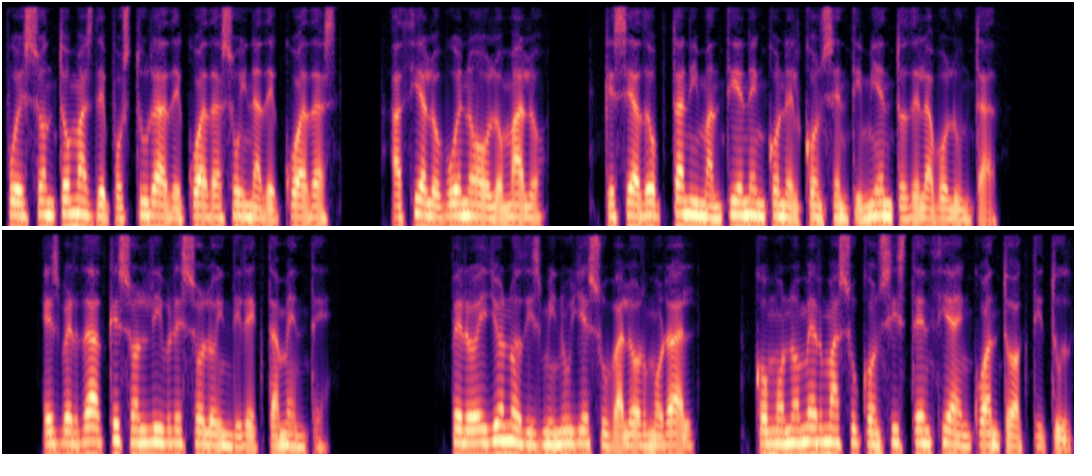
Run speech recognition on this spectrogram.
pues son tomas de postura adecuadas o inadecuadas, hacia lo bueno o lo malo, que se adoptan y mantienen con el consentimiento de la voluntad. Es verdad que son libres solo indirectamente. Pero ello no disminuye su valor moral, como no merma su consistencia en cuanto a actitud.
